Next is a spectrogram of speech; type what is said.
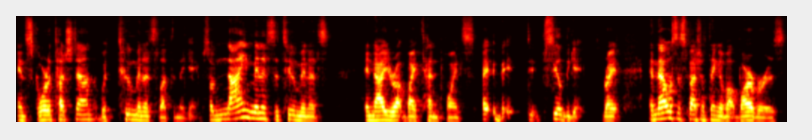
and scored a touchdown with two minutes left in the game. So nine minutes to two minutes, and now you're up by 10 points. It, it sealed the game, right? And that was the special thing about Barber is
